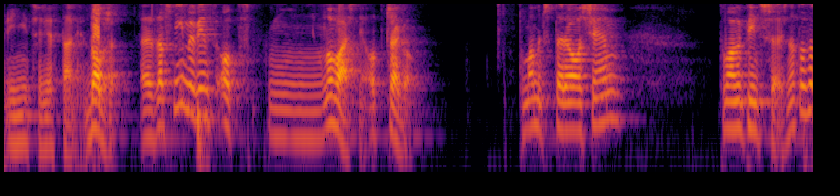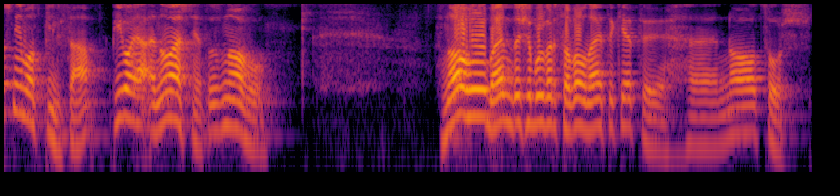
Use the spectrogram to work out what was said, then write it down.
i nic się nie stanie. Dobrze, e, zacznijmy więc od, mm, no właśnie, od czego? Tu mamy 4,8, tu mamy 5,6. No to zaczniemy od Pilsa. Piwo, ja, no właśnie, tu znowu. Znowu będę się bulwersował na etykiety. E, No cóż,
